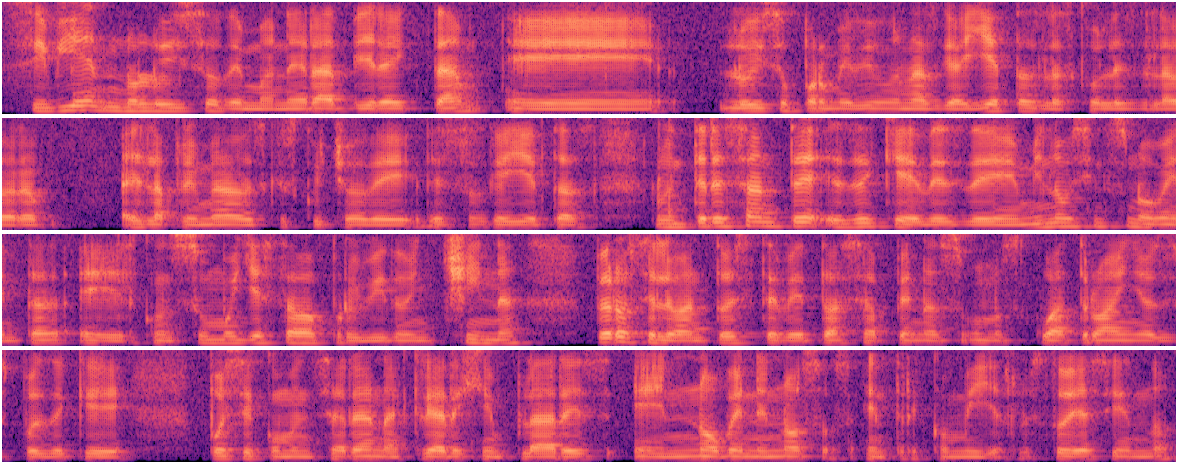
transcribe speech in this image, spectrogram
Si bien no lo hizo de manera directa, eh, lo hizo por medio de unas galletas, las cuales la verdad es la primera vez que escucho de, de, estas galletas. Lo interesante es de que desde 1990 el consumo ya estaba prohibido en China, pero se levantó este veto hace apenas unos cuatro años después de que pues se comenzaran a crear ejemplares no venenosos, entre comillas, lo estoy haciendo,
